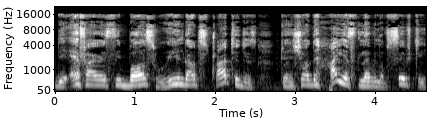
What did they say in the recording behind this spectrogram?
The FRSC boss reeled out strategies to ensure the highest level of safety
